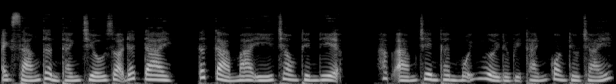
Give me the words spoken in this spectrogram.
ánh sáng thần thánh chiếu rọi đất đai, tất cả ma ý trong thiên địa, hắc ám trên thân mỗi người đều bị thánh quang thiêu cháy,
